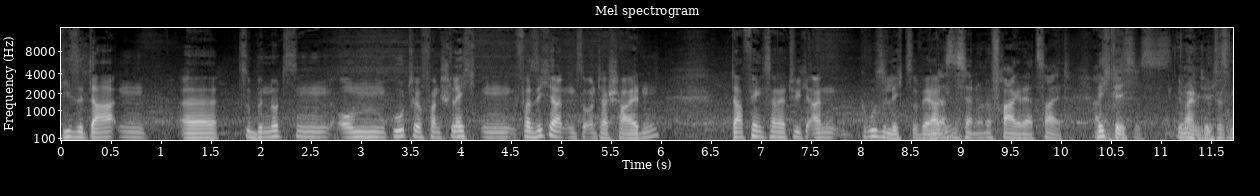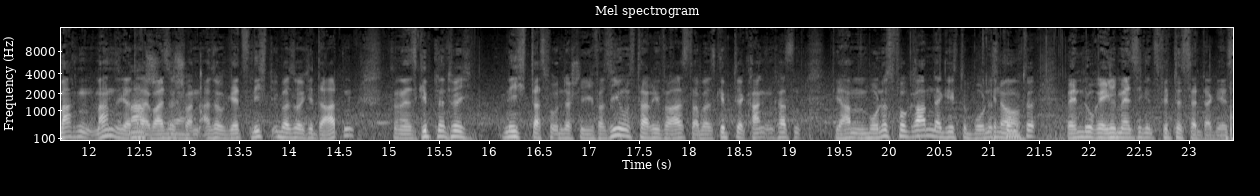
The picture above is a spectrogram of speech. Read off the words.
diese Daten äh, zu benutzen, um gute von schlechten Versicherten zu unterscheiden, da fängt es dann natürlich an, gruselig zu werden. Das ist ja nur eine Frage der Zeit. Also Richtig. das ist- Ich meine, das machen, machen sie ja Mach teilweise schon, schon. ja. Also jetzt nicht über solche Daten, sondern es gibt natürlich nicht, dass du unterschiedliche Versicherungstarife hast, aber es gibt ja Krankenkassen, die haben ein Bonusprogramm, da gehst du Bonuspunkte, Genau. wenn du regelmäßig ins Fitnesscenter gehst.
